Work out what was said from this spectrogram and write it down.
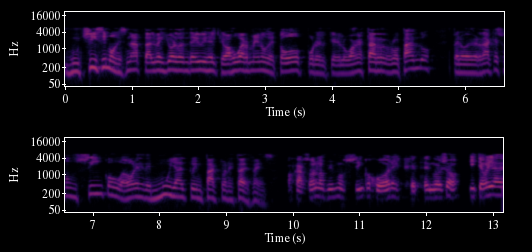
muchísimos snaps. Tal vez Jordan Davis el que va a jugar menos de todos por el que lo van a estar rotando, pero de verdad que son cinco jugadores de muy alto impacto en esta defensa. Oscar, son los mismos cinco jugadores que tengo yo y te voy a,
